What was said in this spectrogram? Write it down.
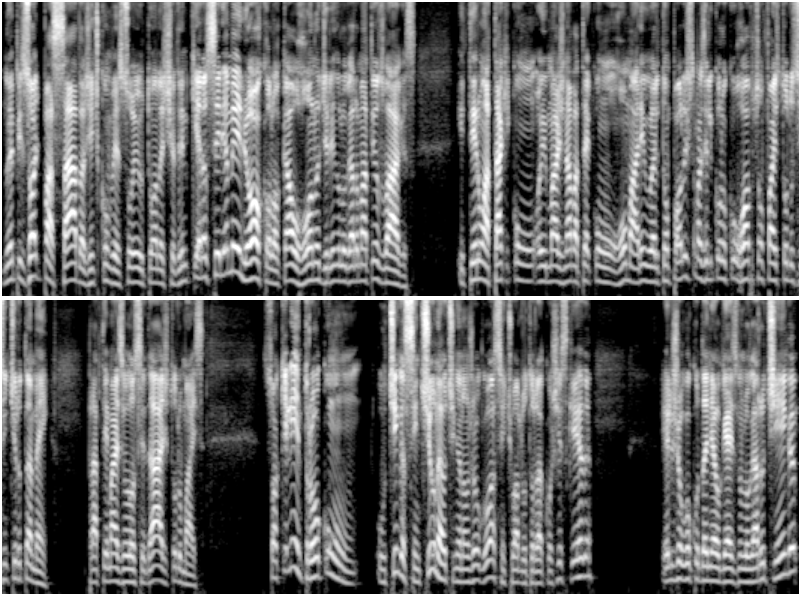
No episódio passado, a gente conversou, eu e o Tom Alexandrino, que era, seria melhor colocar o Ronald no lugar do Matheus Vargas. E ter um ataque com, eu imaginava até com o Romarinho e o Wellington Paulista, mas ele colocou o Robson, faz todo sentido também. para ter mais velocidade e tudo mais. Só que ele entrou com. O Tinga sentiu, né? O Tinga não jogou, sentiu a adutora da coxa esquerda. Ele jogou com o Daniel Guedes no lugar do Tinga.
